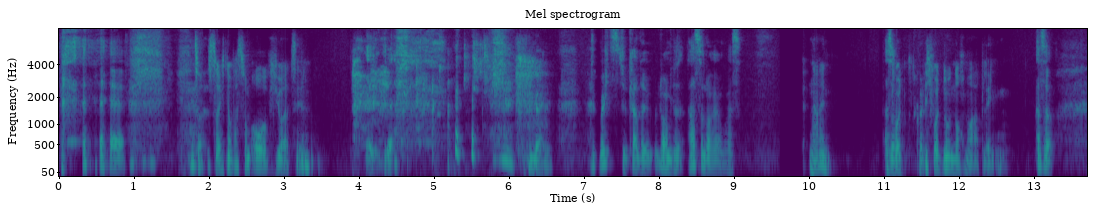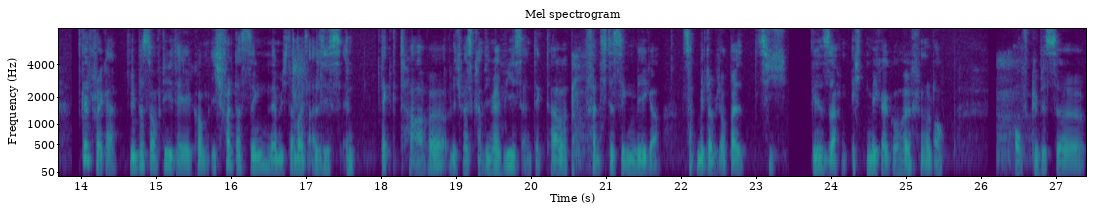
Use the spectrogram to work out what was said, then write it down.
so, soll ich noch was vom Overview erzählen? Äh, ja. Nein. Möchtest du gerade noch, hast du noch irgendwas? Nein. Also, ich wollte wollt nur nochmal ablenken. Also, Skill Tracker, wie bist du auf die Idee gekommen? Ich fand das Ding nämlich damals, als ich es entdeckt habe, und ich weiß gerade nicht mehr, wie ich es entdeckt habe, fand ich das Ding mega. Das hat mir, glaube ich, auch bei zig Skill-Sachen echt mega geholfen und auch auf gewisse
